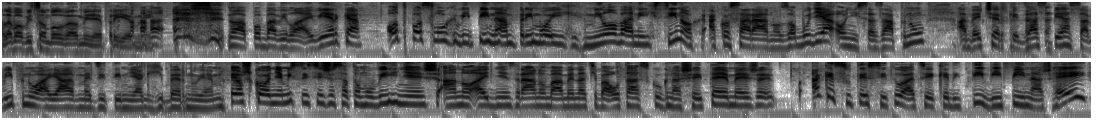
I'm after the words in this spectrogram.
lebo by som bol veľmi nepríjemný. No a pobavila aj Vierka. Odposluch vypínam pri mojich milovaných synoch, ako sa ráno zobudia, oni sa zapnú a večer, keď zaspia, sa vypnú a ja medzi tým nejak hibernujem. Joško, nemyslíš si, že sa tomu vyhneš? Áno, aj dnes ráno máme na teba otázku k našej téme, že aké sú tie situácie, kedy ty vypínaš, hej?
